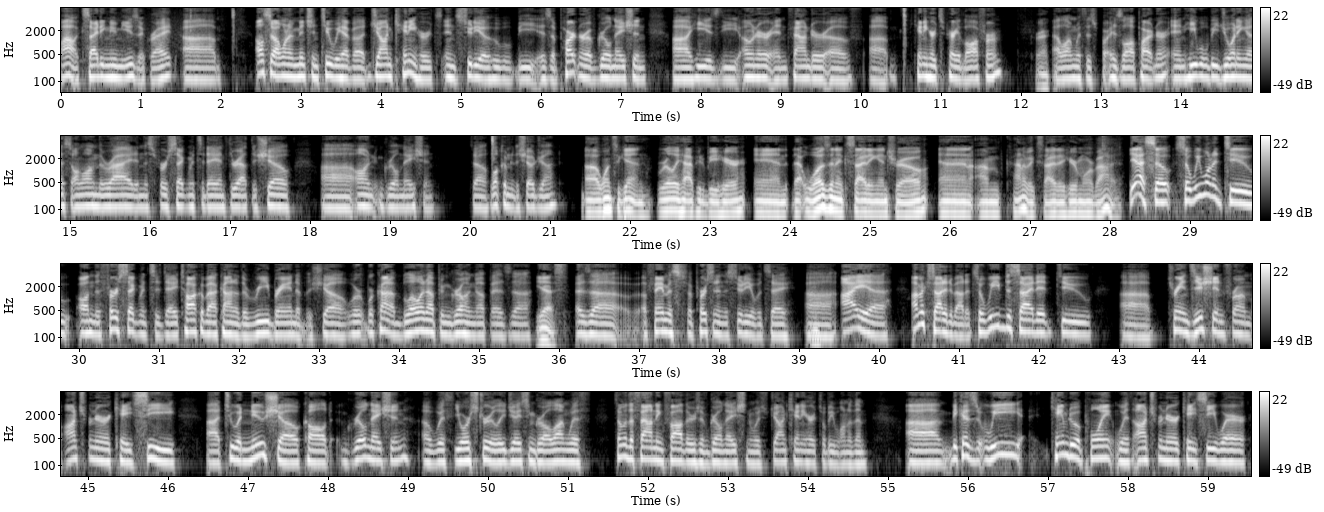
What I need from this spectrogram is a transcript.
wow, exciting new music, right? Uh, also, I want to mention too, we have uh, John Kennyhertz in studio, who will be is a partner of Grill Nation. Uh, he is the owner and founder of uh, Kennyhertz Perry Law Firm, Correct. along with his his law partner, and he will be joining us along the ride in this first segment today and throughout the show uh, on Grill Nation. So, welcome to the show, John. Uh, once again, really happy to be here, and that was an exciting intro, and I'm kind of excited to hear more about it. Yeah, so so we wanted to on the first segment today talk about kind of the rebrand of the show. We're we're kind of blowing up and growing up as uh, Yes, as a, a famous person in the studio would say. Uh, I uh, I'm excited about it. So we've decided to uh, transition from Entrepreneur KC uh, to a new show called Grill Nation uh, with yours truly, Jason Grill, along with some of the founding fathers of Grill Nation, which John Kenny Kennyhertz will be one of them. Um, because we came to a point with Entrepreneur KC where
